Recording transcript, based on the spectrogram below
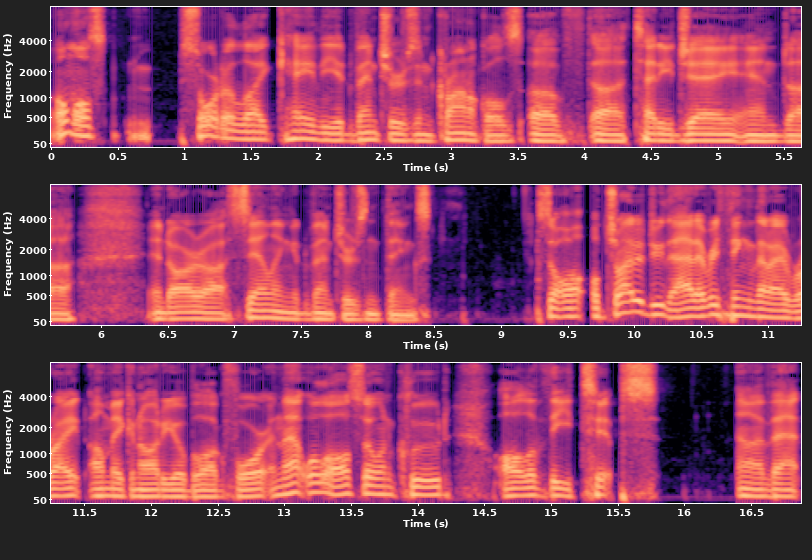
almost sort of like, hey, the adventures and chronicles of uh, Teddy J and uh, and our uh, sailing adventures and things. So I'll, I'll, try to do that. Everything that I write, I'll make an audio blog for, and that will also include all of the tips uh, that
